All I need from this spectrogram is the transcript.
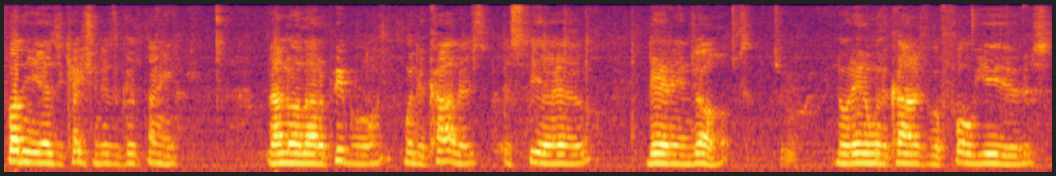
furthering your education is a good thing. I know a lot of people went to college that still have dead end jobs. True. You know, they done went to college for four years,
